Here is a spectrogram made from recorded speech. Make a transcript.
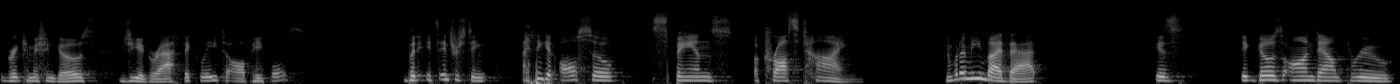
The Great Commission goes geographically to all peoples. But it's interesting, I think it also spans across time. And what I mean by that is it goes on down through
